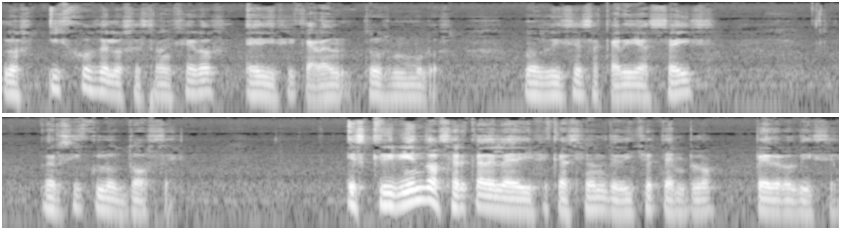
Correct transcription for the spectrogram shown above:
los hijos de los extranjeros edificarán tus muros, nos dice Zacarías 6, versículo 12. Escribiendo acerca de la edificación de dicho templo, Pedro dice,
